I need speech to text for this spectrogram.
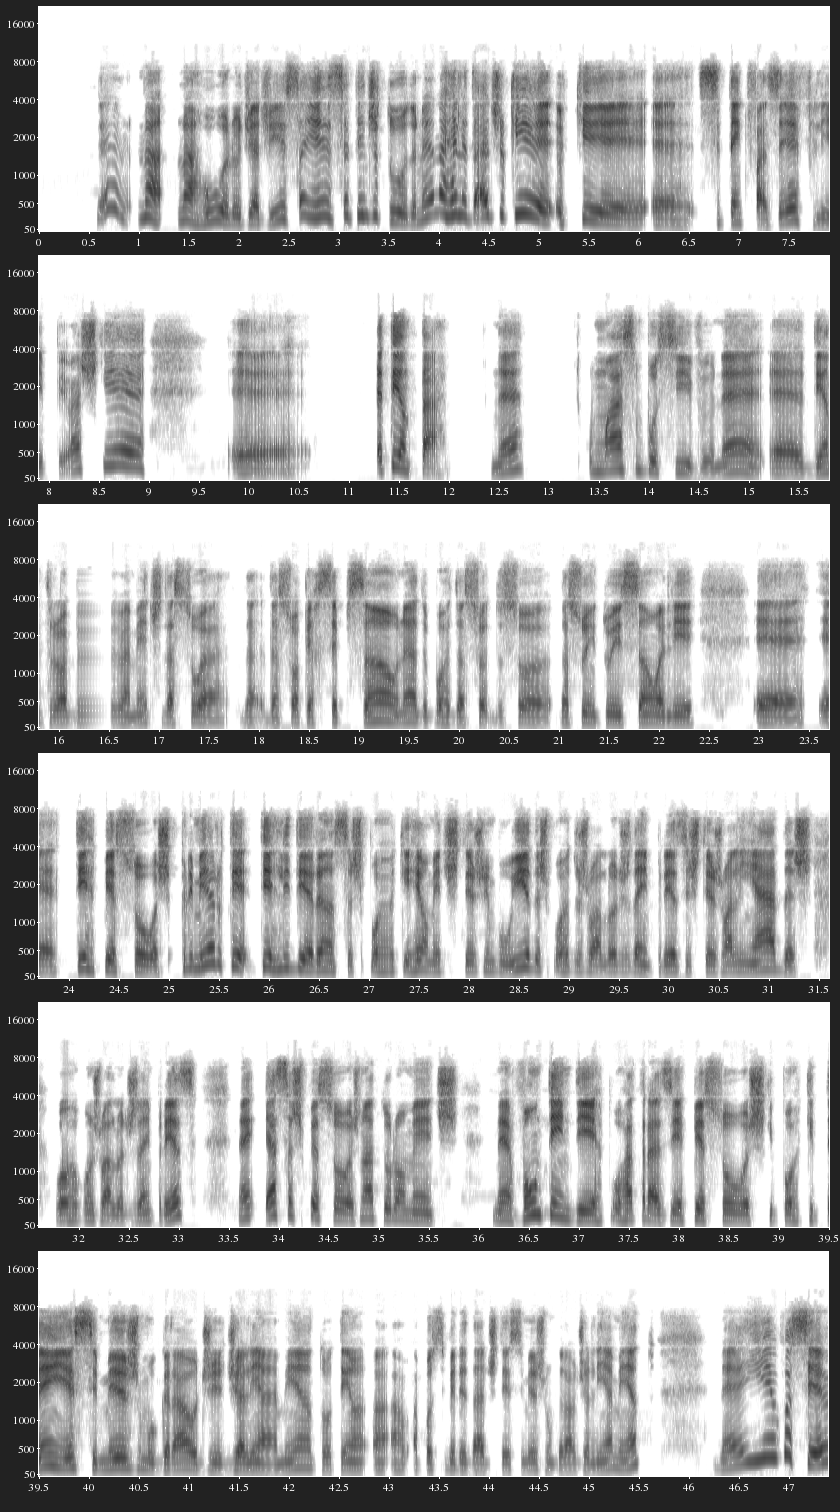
né, na, na rua, no dia a dia, isso aí você tem de tudo. Né? Na realidade, o que, o que é, se tem que fazer, Felipe, eu acho que é, é, é tentar, né? o máximo possível, né, é, dentro, obviamente, da sua, da, da, sua percepção, né, do, da, sua, do sua, da sua intuição ali, é, é, ter pessoas, primeiro ter, ter lideranças porra, que realmente estejam imbuídas porra, dos valores da empresa, estejam alinhadas porra, com os valores da empresa. Né? Essas pessoas, naturalmente, né, vão tender por a trazer pessoas que, por, que têm esse mesmo grau de, de alinhamento, ou têm a, a, a, possibilidade de ter esse mesmo grau de alinhamento, né, e você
